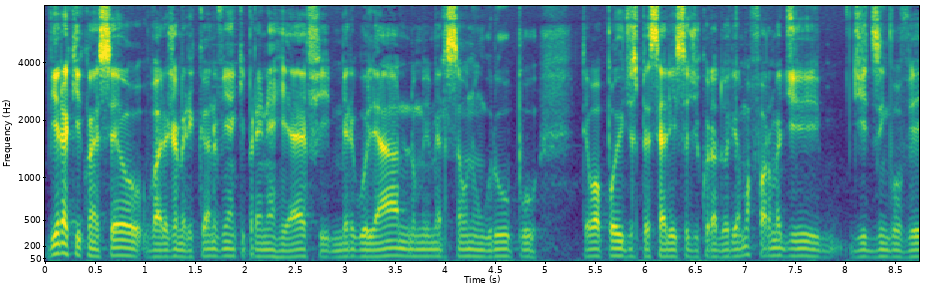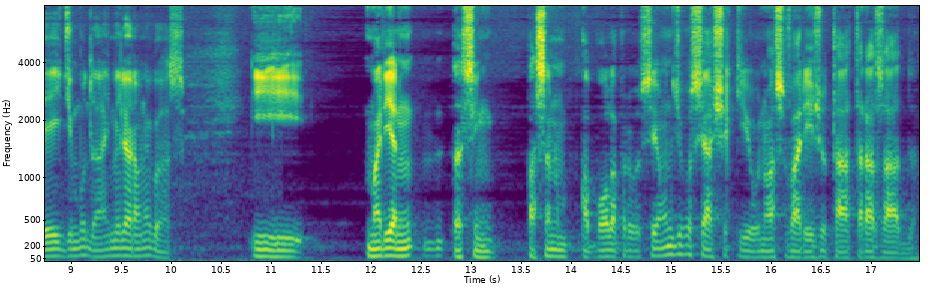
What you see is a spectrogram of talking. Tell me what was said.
vir aqui conhecer o varejo americano, vir aqui para a NRF, mergulhar numa imersão num grupo, ter o apoio de especialistas de curadoria é uma forma de, de desenvolver e de mudar e melhorar o negócio. E, Maria, assim, passando a bola para você, onde você acha que o nosso varejo está atrasado?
